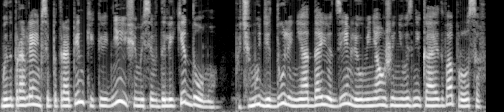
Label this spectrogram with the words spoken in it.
Мы направляемся по тропинке к виднеющемуся вдалеке дому. Почему дедуля не отдает землю, у меня уже не возникает вопросов.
